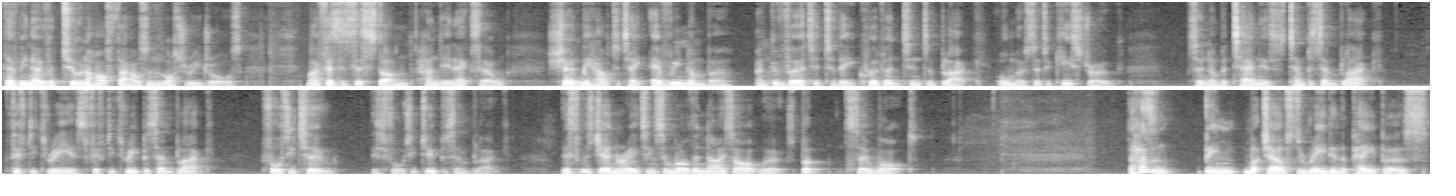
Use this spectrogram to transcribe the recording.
There have been over two and a half thousand lottery draws. My physicist son, handy in Excel, showed me how to take every number and convert it to the equivalent tint of black, almost at a keystroke. So number 10 is 10% black, 53 is 53% black, 42 is 42% black. This was generating some rather nice artworks, but so what? There hasn't been much else to read in the papers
